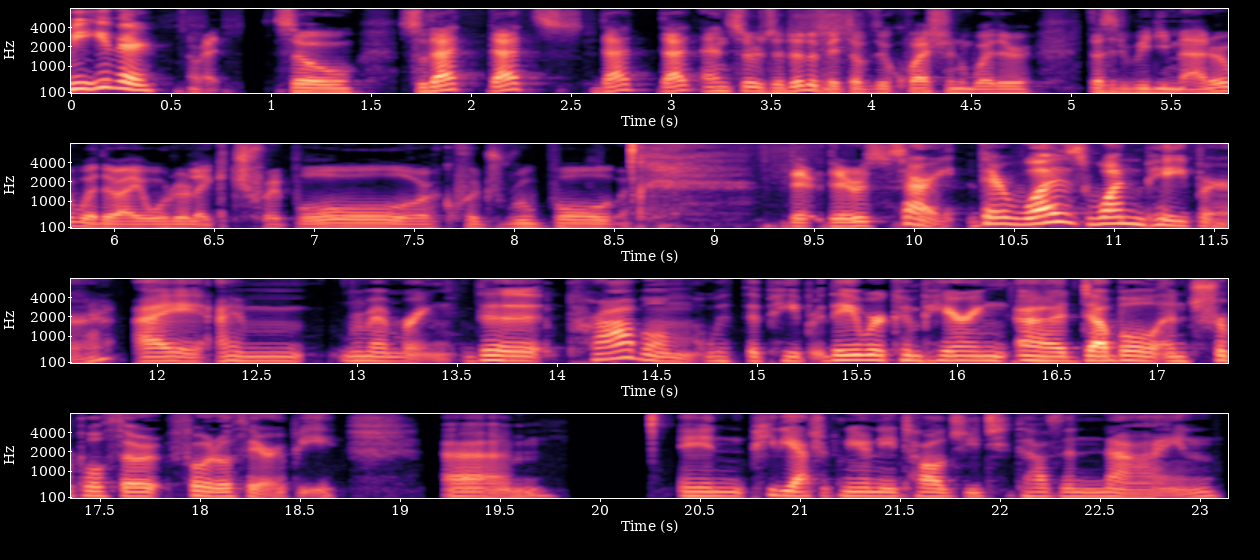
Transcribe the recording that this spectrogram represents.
me either. All right so so that that's that that answers a little bit of the question whether does it really matter whether i order like triple or quadruple? There, there's sorry there was one paper mm-hmm. i i'm remembering. The problem with the paper they were comparing uh double and triple th- phototherapy um in pediatric neonatology 2009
